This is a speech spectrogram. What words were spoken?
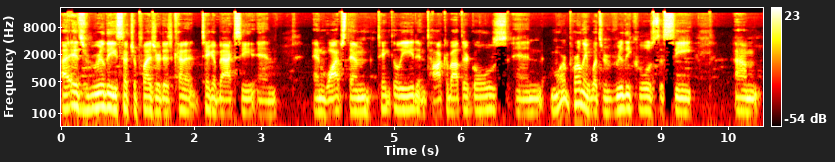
Uh, it's really such a pleasure to kind of take a backseat and and watch them take the lead and talk about their goals. And more importantly, what's really cool is to see um,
